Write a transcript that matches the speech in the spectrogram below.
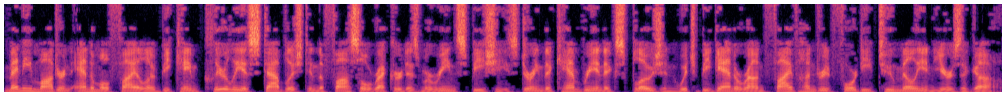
Many modern animal phyla became clearly established in the fossil record as marine species during the Cambrian explosion which began around 542 million years ago.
